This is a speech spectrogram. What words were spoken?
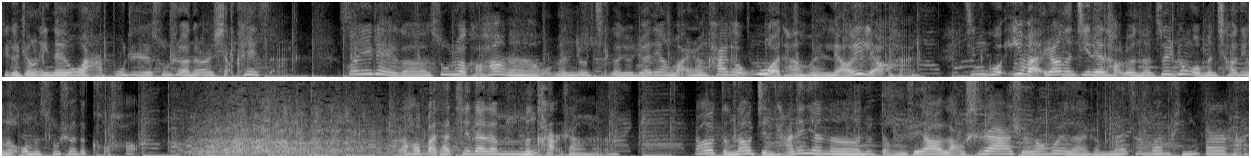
这个整理内务啊，布置宿舍都是小 case 啊。关于这个宿舍口号呢，我们就几个就决定晚上开个卧谈会聊一聊哈。经过一晚上的激烈讨论呢，最终我们敲定了我们宿舍的口号，然后把它贴在了门槛上哈。然后等到检查那天呢，就等学校老师啊、学生会的什么来参观评分哈。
